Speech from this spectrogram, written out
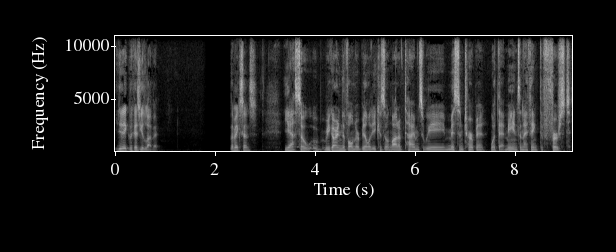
You did it because you love it. Does that make sense? Yeah. So regarding the vulnerability, because a lot of times we misinterpret what that means, and I think the first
